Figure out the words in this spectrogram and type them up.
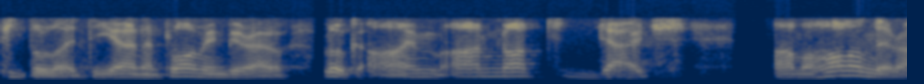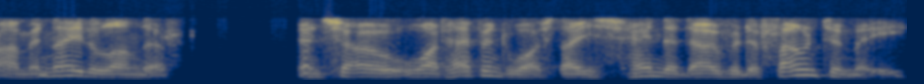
people at the unemployment bureau, look, I'm I'm not Dutch, I'm a Hollander, I'm a Nederlander. And so what happened was they handed over the phone to me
